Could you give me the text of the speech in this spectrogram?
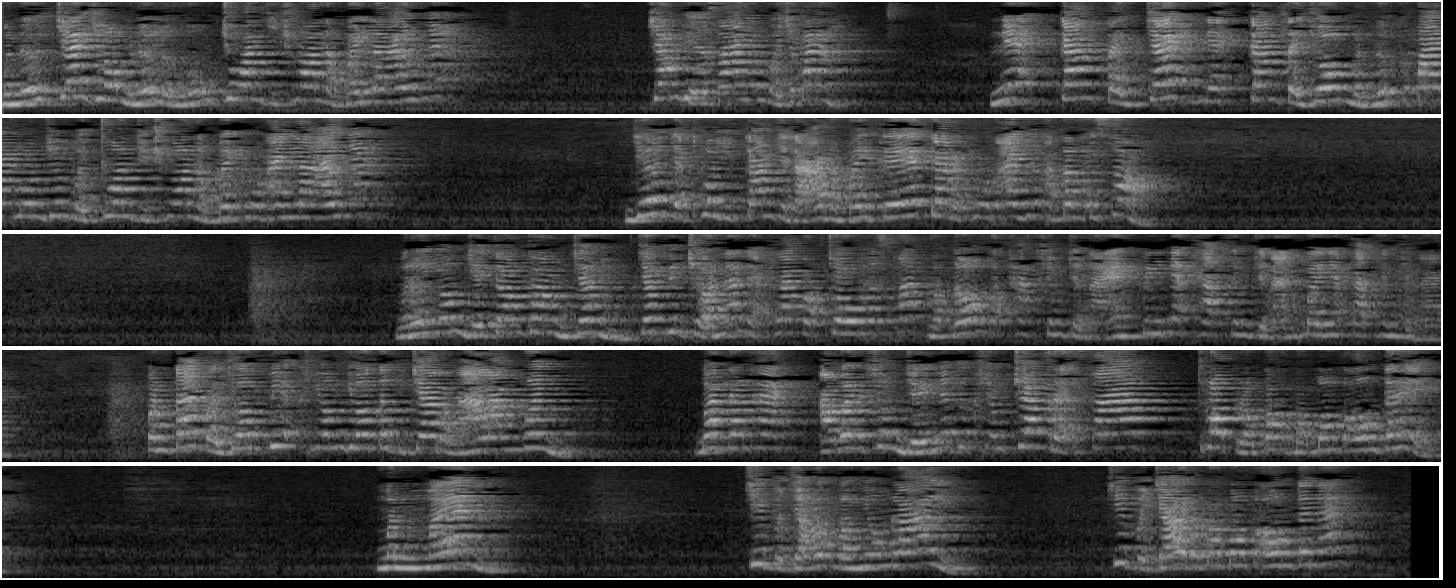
មនុស្សចេះយកមនុស្សល្ងងជន់ជាឆ្លន់ដើម្បីឡើងណា ចាំភាសាខ្ញុំមកច្បាស់អ្នកកាន់តែចេះអ្នកកាន់តែយកមនុស្សក្បែរខ្លួនយើងមកជន់ជាឆ្លន់ដើម្បីខ្លួនឯងឡើងណាយើងតែធ្វើជាកម្មជាដើដើម្បីគេតែខ្លួនឯងយើងអត់ដឹងអីសោះមនុស្សខ្ញុំនិយាយត្រង់ត្រង់អញ្ចឹងចាប់ពីច្រើនណាស់អ្នកខ្លះគាត់ចូលមកស្ដាប់ម្ដងគាត់ថាខ្ញុំចំណែនពីរអ្នកថាខ្ញុំចំណែនបីអ្នកថាខ្ញុំចំណែនប៉ុន្តែបើយកពាក្យខ្ញុំយកទៅពិចារណាឡើងវិញបាទដឹងថាអ្វីដែលខ្ញុំនិយាយនេះគឺខ្ញុំចង់រក្សា ទ្រព្យរបស់បងប្អូនទេមិនមែនជាប្រយោជន៍របស់ខ្ញុំឡើយជាប្រយោជន៍របស់បងប្អូនទេណា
